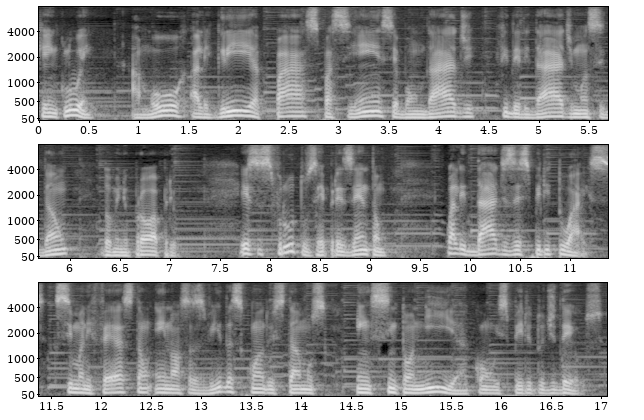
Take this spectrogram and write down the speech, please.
que incluem amor, alegria, paz, paciência, bondade, fidelidade, mansidão, domínio próprio. Esses frutos representam qualidades espirituais que se manifestam em nossas vidas quando estamos em sintonia com o Espírito de Deus.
